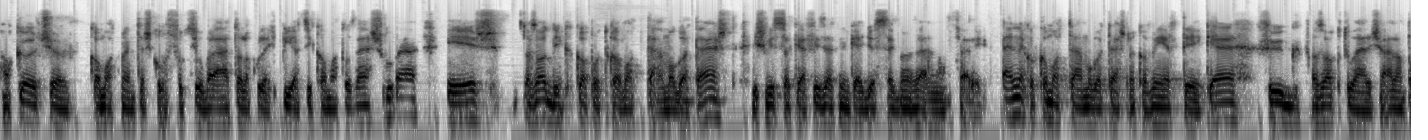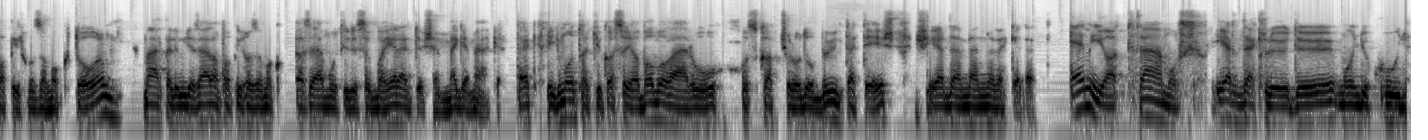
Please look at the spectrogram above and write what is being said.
a kölcsön kamatmentes konstrukcióval átalakul egy piaci kamatozásúvá, és az addig kapott kamattámogatást is vissza kell fizetnünk egy összegben az állam felé. Ennek a kamattámogatásnak a mértéke függ az aktuális állampapírhozamoktól, már pedig ugye az állampapírhozamok az elmúlt időszakban jelentősen megemelkedtek, így mondhatjuk azt, hogy a babaváróhoz kapcsolódó büntetés is érdemben növekedett. Emiatt számos érdeklődő mondjuk úgy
